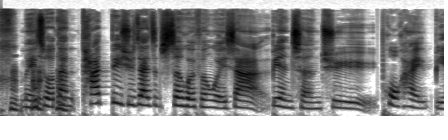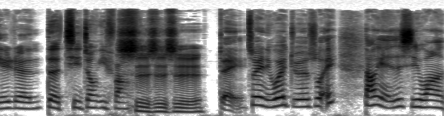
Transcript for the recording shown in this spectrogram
没错，但 他必须在这个社会氛围下变成去迫害别人的其中一方，是是是，对，所以你会觉得说，哎，导演是希望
